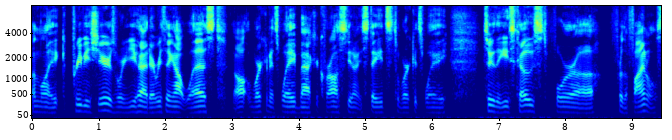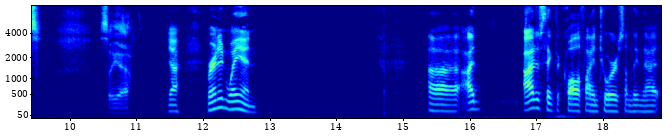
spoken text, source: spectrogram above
unlike previous years where you had everything out west all, working its way back across the United States to work its way to the East Coast for uh, for the finals. So yeah, yeah. Brandon, weigh in. Uh, I I just think the qualifying tour is something that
